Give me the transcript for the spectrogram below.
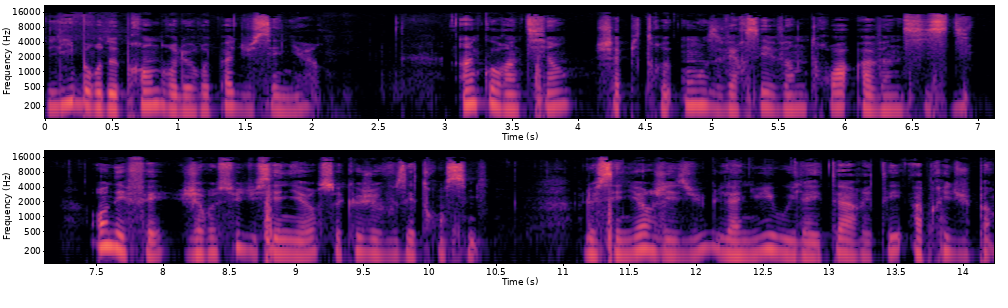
libre de prendre le repas du Seigneur. 1 Corinthiens chapitre 11 versets 23 à 26 dit En effet, j'ai reçu du Seigneur ce que je vous ai transmis. Le Seigneur Jésus, la nuit où il a été arrêté, a pris du pain.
